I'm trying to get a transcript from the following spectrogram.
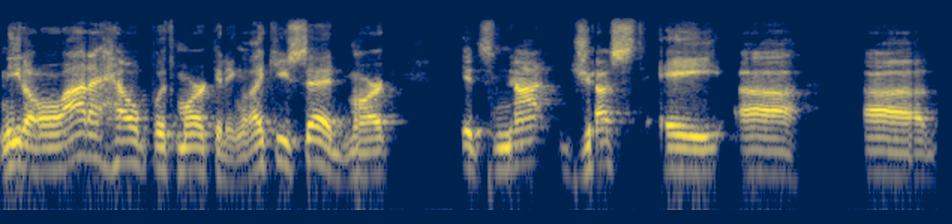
need a lot of help with marketing. Like you said, Mark, it's not just a uh, uh,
